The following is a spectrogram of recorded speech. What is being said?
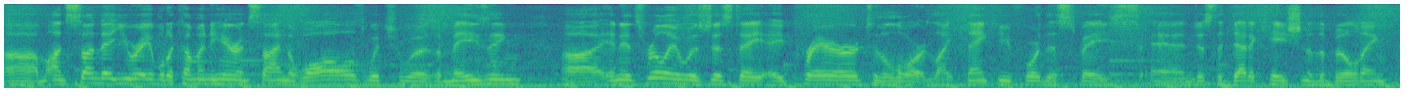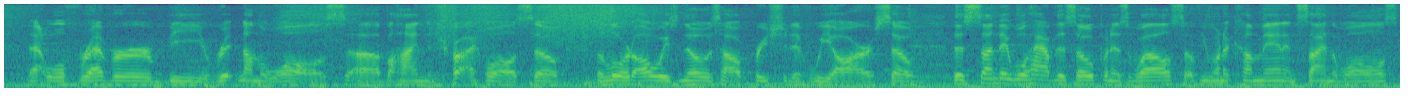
Um, on Sunday, you were able to come in here and sign the walls, which was amazing. Uh, and it's really it was just a, a, prayer to the Lord, like thank you for this space and just the dedication of the building that will forever be written on the walls uh, behind the drywall. So the Lord always knows how appreciative we are. So this Sunday we'll have this open as well. So if you want to come in and sign the walls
